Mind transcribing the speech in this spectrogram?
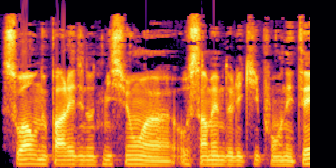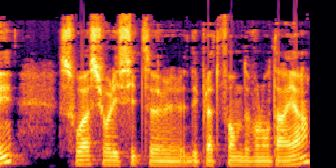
Soit on nous parlait d'une autre mission au sein même de l'équipe où on était, soit sur les sites des plateformes de volontariat,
